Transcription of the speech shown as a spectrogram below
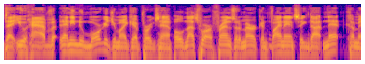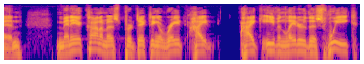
that you have, any new mortgage you might get, for example. And that's where our friends at AmericanFinancing.net come in. Many economists predicting a rate hike, hike even later this week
